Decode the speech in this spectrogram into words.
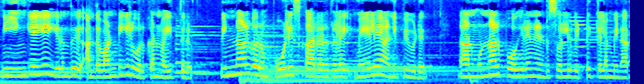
நீ இங்கேயே இருந்து அந்த வண்டியில் ஒரு கண் வைத்திரு. பின்னால் வரும் போலீஸ்காரர்களை மேலே அனுப்பிவிடு. நான் முன்னால் போகிறேன் என்று சொல்லிவிட்டு கிளம்பினார்.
